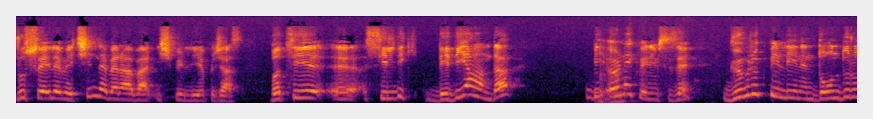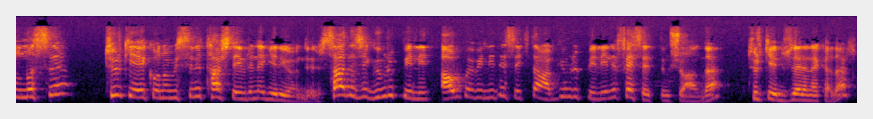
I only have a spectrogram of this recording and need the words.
Rusya ile ve Çin'le beraber işbirliği yapacağız. Batı'yı e, sildik dediği anda bir örnek vereyim size. Gümrük Birliği'nin dondurulması Türkiye ekonomisini taş devrine geri gönderir. Sadece Gümrük Birliği, Avrupa Birliği dese ki tamam Gümrük Birliği'ni feshettim şu anda. Türkiye düzelene kadar.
